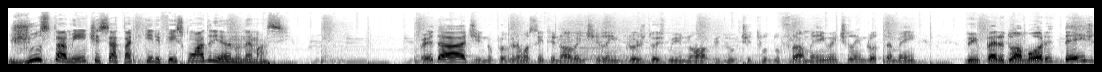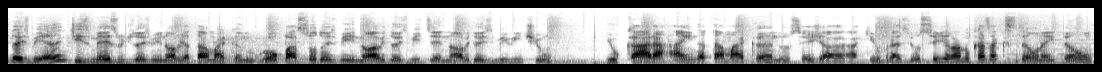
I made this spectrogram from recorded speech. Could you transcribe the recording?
justamente esse ataque que ele fez com o Adriano, né, Massi? Verdade, no programa 109 a gente lembrou de 2009, do título do Flamengo, a gente lembrou também do Império do Amor e desde 2000, antes mesmo de 2009 já estava marcando gol, passou 2009, 2019, 2021 e o cara ainda tá marcando, seja aqui no Brasil, seja lá no Cazaquistão, né? Então,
